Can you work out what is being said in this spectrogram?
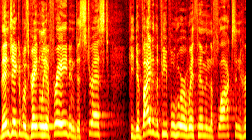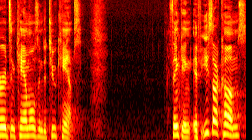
Then Jacob was greatly afraid and distressed he divided the people who were with him and the flocks and herds and camels into two camps, thinking, if Esau comes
